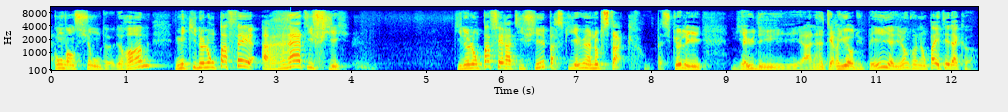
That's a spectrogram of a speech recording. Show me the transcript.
Convention de, de, Rome, mais qui ne l'ont pas fait ratifier qui ne l'ont pas fait ratifier parce qu'il y a eu un obstacle, parce que il y a eu des, à l'intérieur du pays, il y a des gens qui n'ont pas été d'accord.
